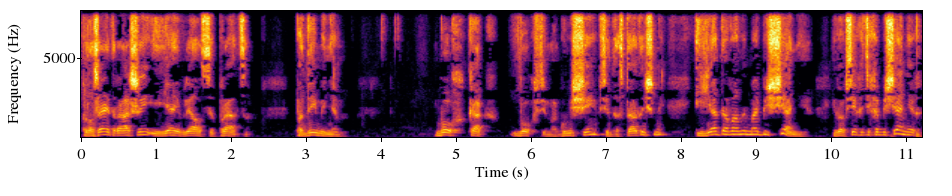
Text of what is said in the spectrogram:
Продолжает Раши, и я являлся працем под именем Бог как Бог всемогущий, вседостаточный, и я давал им обещания. И во всех этих обещаниях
